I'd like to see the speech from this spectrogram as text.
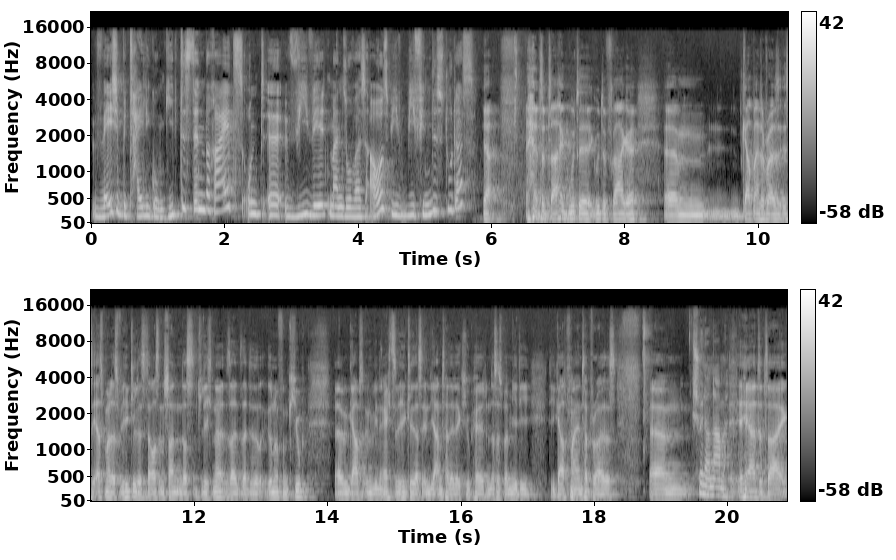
Welche Beteiligung gibt es denn bereits und äh, wie wählt man sowas aus? Wie, wie findest du das? Ja, total gute, gute Frage. Ähm, Gartner Enterprise ist erstmal das Vehikel, das daraus entstanden, dass natürlich ne, seit, seit der Gründung von Cube ähm, gab es irgendwie ein Rechtsvehikel, das eben die Anteile der Cube hält und das ist bei mir die, die Gartner Enterprises. Ähm, Schöner Name. Ja, total.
